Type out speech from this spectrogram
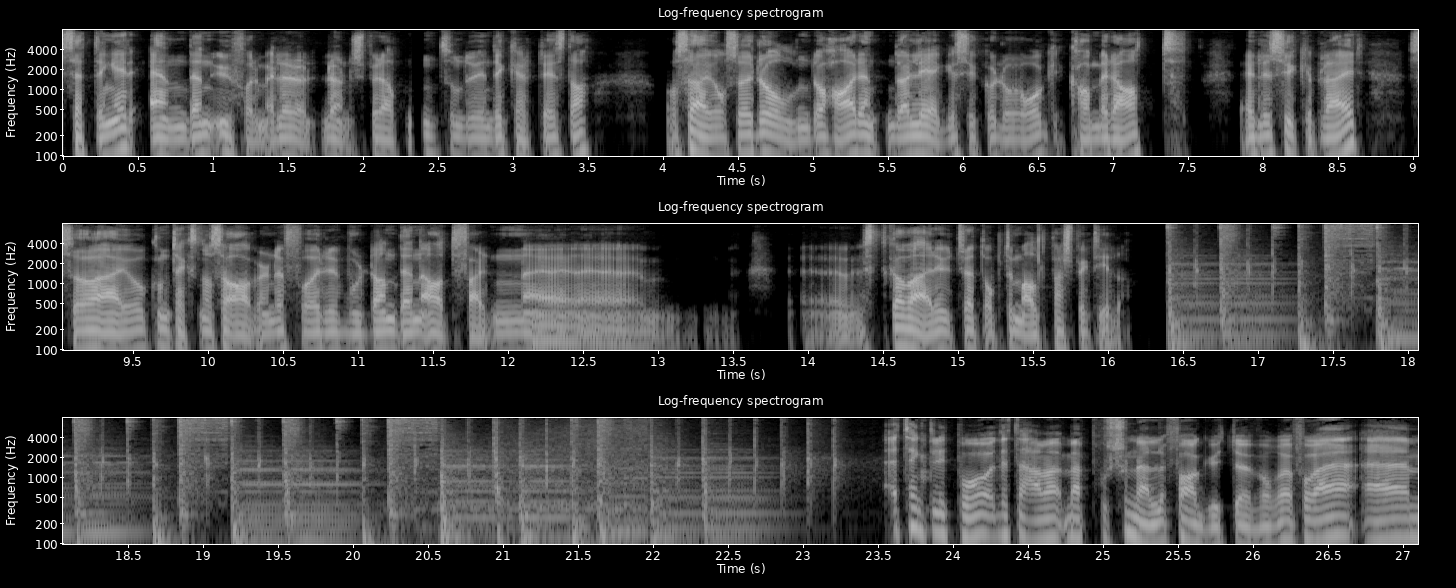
settinger enn den uformelle lunsjpraten som du indikerte i stad. Og så er jo også rollen du har, enten du er lege, psykolog, kamerat eller sykepleier, så er jo konteksten også avgjørende for hvordan den atferden eh, eh, skal være ut fra et optimalt perspektiv. Da. jeg tenkte litt på dette her med, med profesjonelle fagutøvere. For jeg, eh,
